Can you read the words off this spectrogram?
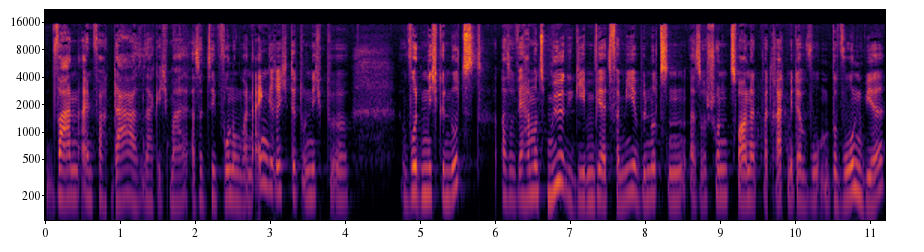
waren einfach da, sag ich mal. Also die Wohnungen waren eingerichtet und nicht wurden nicht genutzt. Also wir haben uns Mühe gegeben, wir als Familie benutzen, also schon 200 Quadratmeter bewohnen wir.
